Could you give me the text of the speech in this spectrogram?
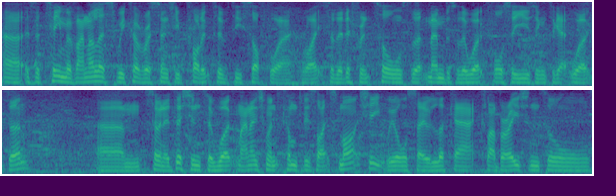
uh, as a team of analysts, we cover essentially productivity software, right? So the different tools that members of the workforce are using to get work done. Um, so in addition to work management companies like Smartsheet, we also look at collaboration tools,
